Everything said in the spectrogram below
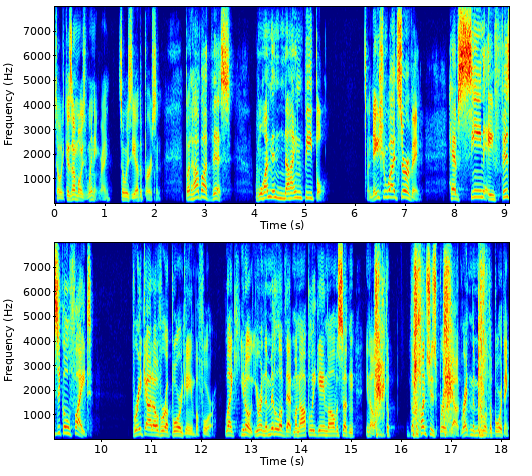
So, because I'm always winning, right? It's always the other person. But how about this? One in nine people a nationwide survey, have seen a physical fight break out over a board game before. Like, you know, you're in the middle of that Monopoly game, and all of a sudden, you know, the, the punches break out right in the middle of the board thing.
